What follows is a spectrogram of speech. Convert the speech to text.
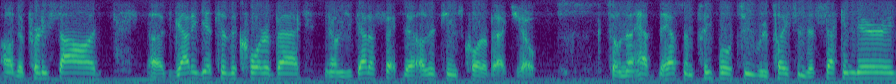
uh, they're pretty solid. Uh, you got to get to the quarterback. You know, you got to affect the other team's quarterback, Joe. So they have they have some people to replace in the secondary.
